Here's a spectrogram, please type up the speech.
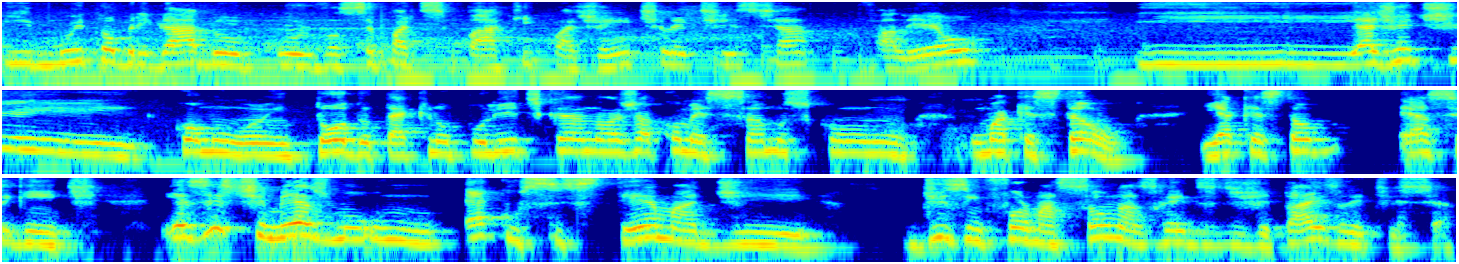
E muito obrigado por você participar aqui com a gente, Letícia. Valeu. E a gente, como em todo Tecnopolítica, nós já começamos com uma questão. E a questão é a seguinte: existe mesmo um ecossistema de desinformação nas redes digitais, Letícia?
